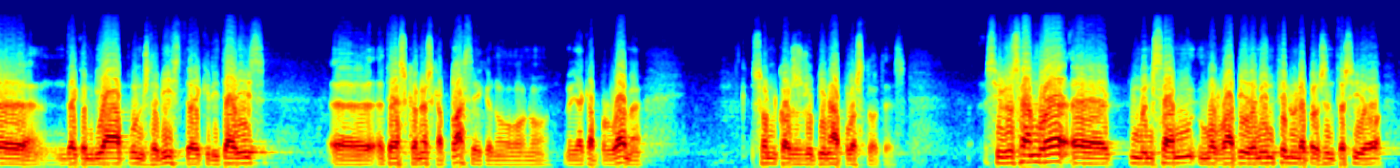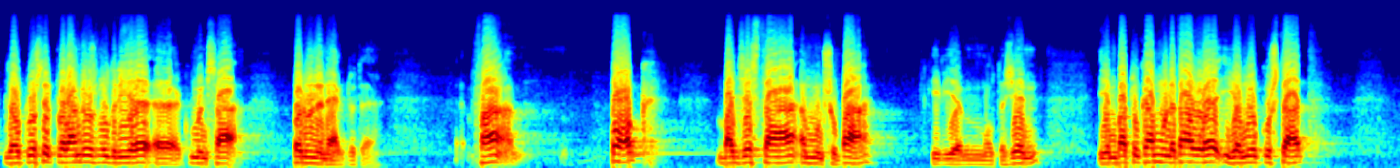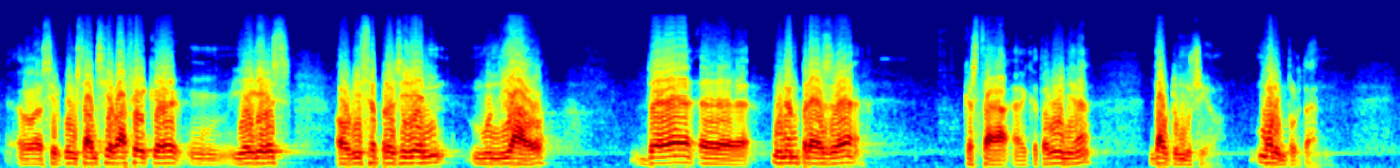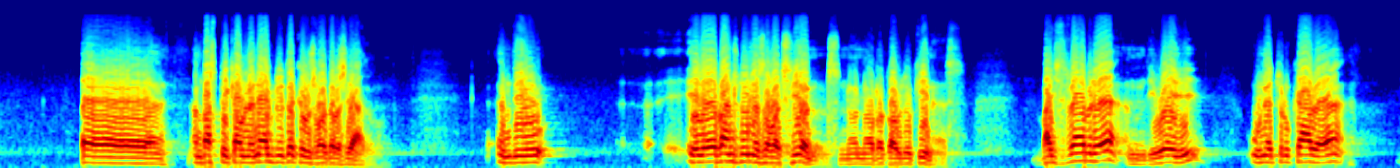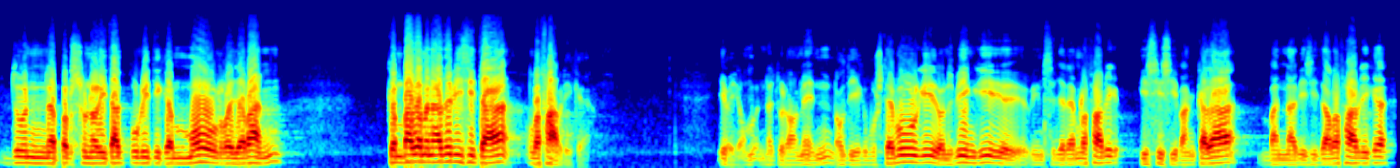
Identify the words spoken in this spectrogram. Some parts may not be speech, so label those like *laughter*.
de canviar punts de vista, criteris, eh, atès que no és cap classe, que no, no, no hi ha cap problema. Són coses opinables totes. Si us sembla, eh, comencem molt ràpidament fent una presentació del clúster, però abans us voldria eh, començar per una anècdota. Fa poc vaig estar en un sopar, hi havia molta gent, i em va tocar amb una taula i al meu costat la circumstància va fer que mm, hi hagués el vicepresident mundial d'una eh, empresa que està a Catalunya d'automoció, molt important. Eh, em va explicar una anècdota que us la trasllado. Em diu, era abans d'unes eleccions, no, no recordo quines. Vaig rebre, em diu ell, una trucada d'una personalitat política molt rellevant que em va demanar de visitar la fàbrica. I jo, naturalment, el dia que vostè vulgui, doncs vingui, li ensenyarem la fàbrica. I sí, s'hi van quedar, van anar a visitar la fàbrica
